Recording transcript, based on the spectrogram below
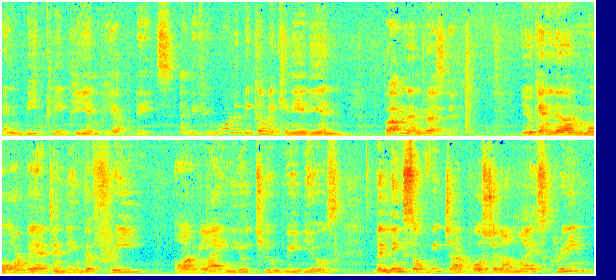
and weekly PNP updates. And if you want to become a Canadian permanent resident, you can learn more by attending the free online YouTube videos, the links of which are posted on my screen,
